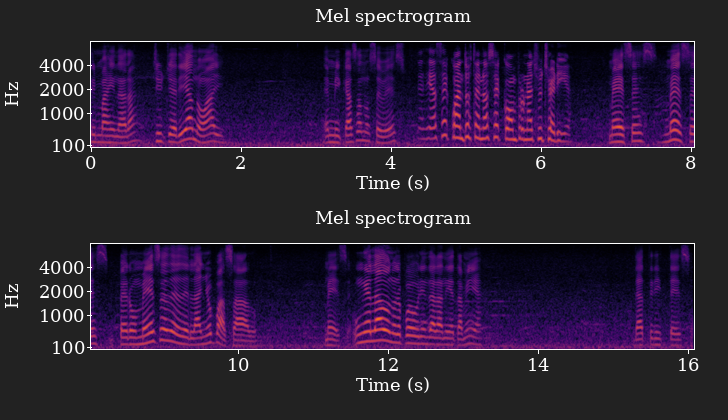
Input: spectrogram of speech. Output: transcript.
te imaginarás, chuchería no hay. En mi casa no se ve eso. ¿Desde hace cuánto usted no se compra una chuchería? Meses, meses, pero meses desde el año pasado. Meses. Un helado no le puedo brindar a la nieta mía. Da tristeza.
